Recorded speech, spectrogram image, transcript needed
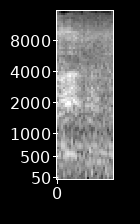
Hey!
